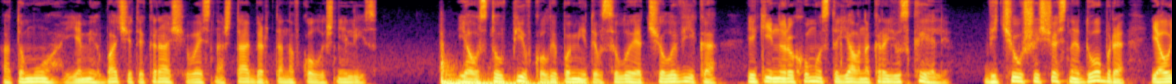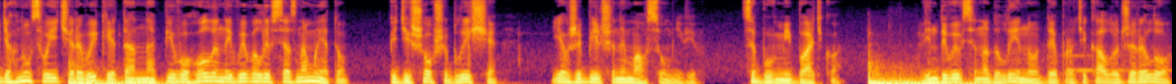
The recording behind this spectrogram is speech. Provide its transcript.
а тому я міг бачити краще весь наш табір та навколишній ліс. Я остовпів, коли помітив силует чоловіка, який нерухомо стояв на краю скелі. Відчувши щось недобре, я одягнув свої черевики та напівоголений вивалився з намету. Підійшовши ближче, я вже більше не мав сумнівів. Це був мій батько. Він дивився на долину, де протікало джерело.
